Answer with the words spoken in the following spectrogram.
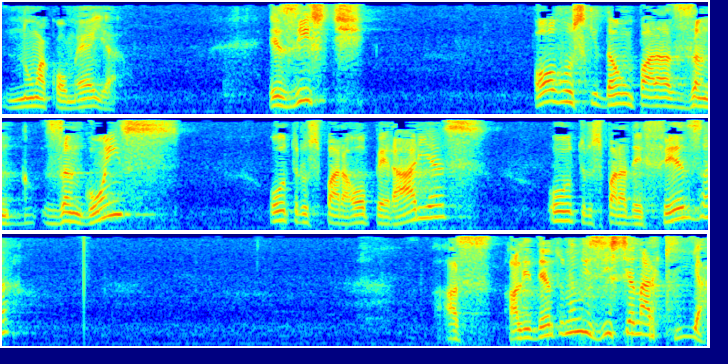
numa colmeia, existe ovos que dão para zangões, outros para operárias, outros para defesa. As, ali dentro não existe anarquia.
